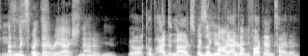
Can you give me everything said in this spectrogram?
I didn't expect that reaction out of you. that. I did not expect It was to a hear backup mockery. fucking tight end.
